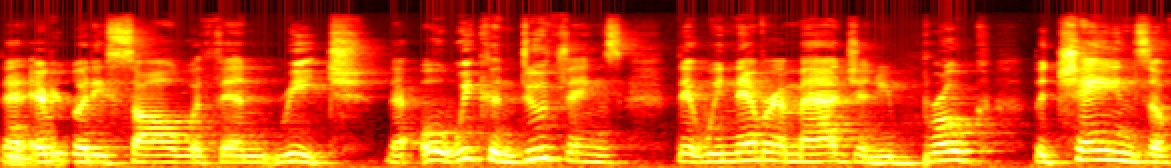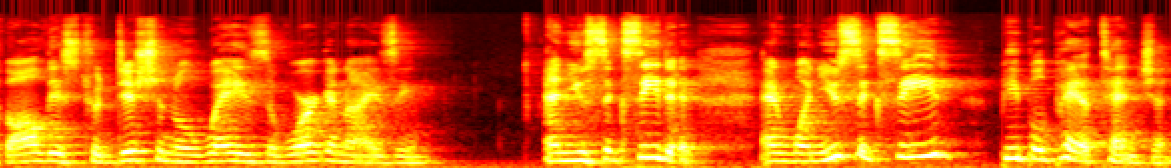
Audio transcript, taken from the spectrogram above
that mm-hmm. everybody saw within reach. That oh, we can do things that we never imagined. You broke the chains of all these traditional ways of organizing and you succeeded. And when you succeed, people pay attention.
